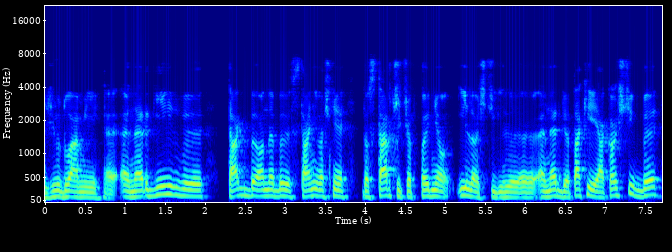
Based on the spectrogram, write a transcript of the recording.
źródłami e, energii, tak by one były w stanie właśnie dostarczyć odpowiednią ilość y, energii o takiej jakości, by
